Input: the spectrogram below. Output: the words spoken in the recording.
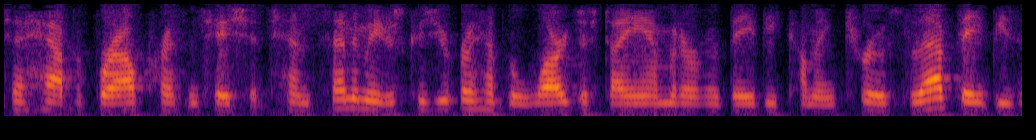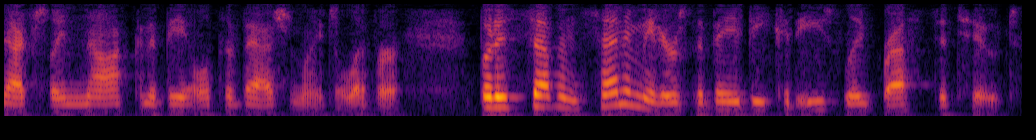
to have a brow presentation at 10 centimeters because you're going to have the largest diameter of a baby coming through. So that baby's actually not going to be able to vaginally deliver. But at 7 centimeters, the baby could easily restitute.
